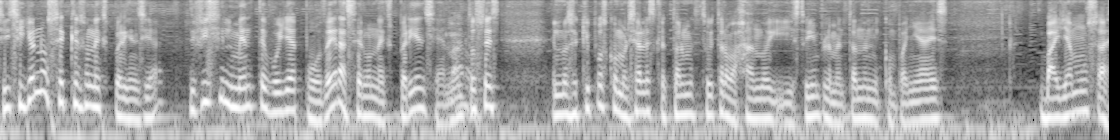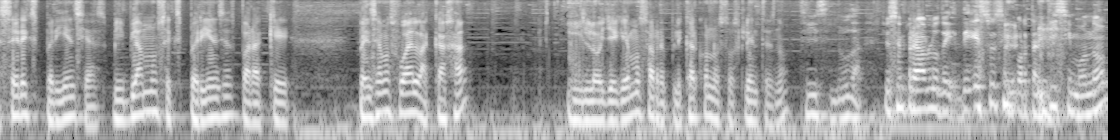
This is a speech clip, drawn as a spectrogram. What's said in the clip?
Sí, si yo no sé qué es una experiencia, difícilmente voy a poder hacer una experiencia. ¿no? Claro. Entonces, en los equipos comerciales que actualmente estoy trabajando y estoy implementando en mi compañía es vayamos a hacer experiencias, vivamos experiencias para que pensemos fuera de la caja y lo lleguemos a replicar con nuestros clientes, ¿no? Sí, sin duda. Yo siempre hablo de, de eso es importantísimo, ¿no?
